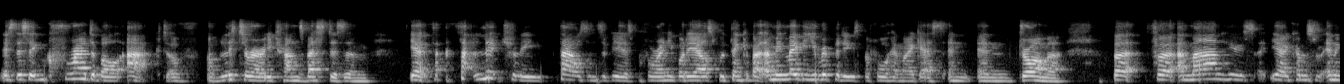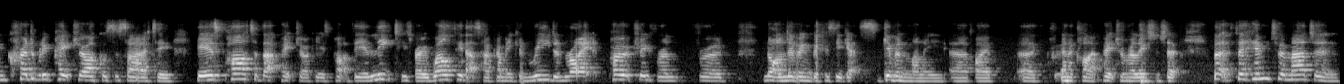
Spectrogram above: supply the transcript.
it's this incredible act of, of literary transvestism yeah, th- literally thousands of years before anybody else would think about. It. I mean, maybe Euripides before him, I guess, in in drama. But for a man who's yeah comes from an incredibly patriarchal society, he is part of that patriarchy. He's part of the elite. He's very wealthy. That's how come he can read and write poetry for a, for a, not a living because he gets given money uh, by uh, in a client patron relationship. But for him to imagine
